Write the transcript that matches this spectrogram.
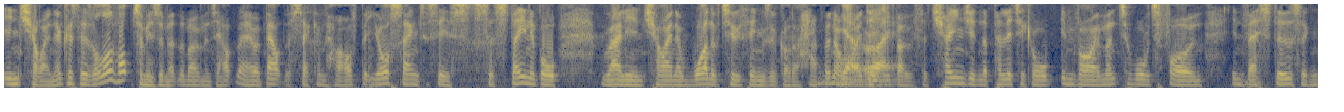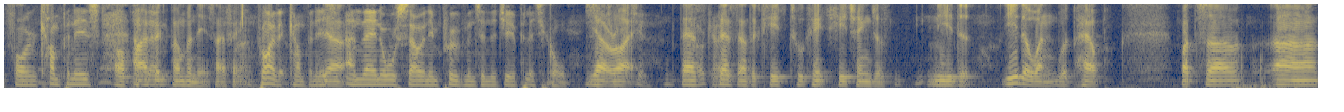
in China, because there's a lot of optimism at the moment out there about the second half. But you're saying to see a sustainable rally in China, one of two things have got to happen, or yeah, ideally right. both: a change in the political environment towards foreign investors and foreign companies, or private then, companies, I think. Private companies, yeah. and then also an improvement in the geopolitical. Yeah, right. That's okay. that's the key two key, key changes needed. Either one would help. But uh, uh,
